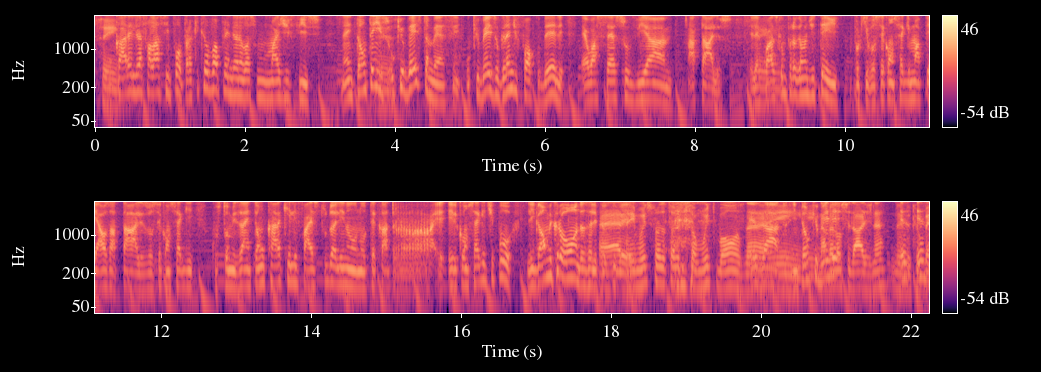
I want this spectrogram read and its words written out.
Sim. o cara ele vai falar assim, pô, pra que, que eu vou aprender um negócio mais difícil? Né? Então tem isso. Isso. O Cubase também é assim. O Cubase, o grande foco dele é o acesso via atalhos. Ele é Sim. quase que um programa de TI, porque você consegue mapear os atalhos, você consegue customizar. Então o cara que ele faz tudo ali no, no teclado, ele consegue, tipo, ligar um micro-ondas ali pelo É, Cubase. tem muitos produtores que são muito bons, né? Exato. Em, Então, o na Cubase- velocidade, né? Do que o Cubase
